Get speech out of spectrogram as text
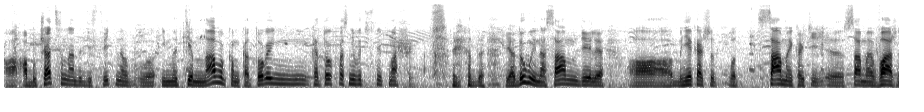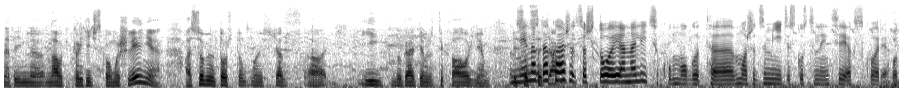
а обучаться надо действительно э, именно тем навыкам, которые, которых вас не вытеснит машина. Я думаю, на самом деле, а, мне кажется, вот самое, э, самое важное это именно навыки критического мышления, особенно то, что мы сейчас а, и благодаря тем же технологиям. Мне иногда кажется, что и аналитику могут, э, может заменить искусственный интеллект вскоре. Вот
